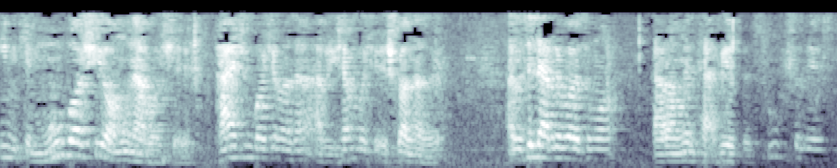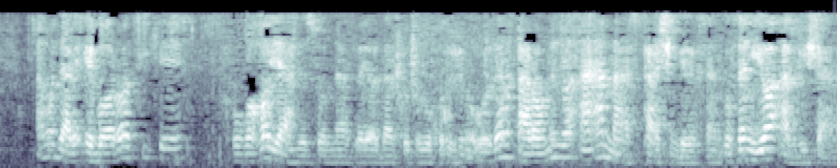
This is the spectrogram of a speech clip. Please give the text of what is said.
این که مو باشه یا مو نباشه. حجم باشه مثلا ابریشم باشه اشکال نداره. البته در روایت ما قرامل تعبیر به صوف شده اما در عباراتی که فقهای اهل سنت و یا در کتب خودشون آوردن قرامل رو اعم از پشم گرفتن. گفتن یا ابریشم.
